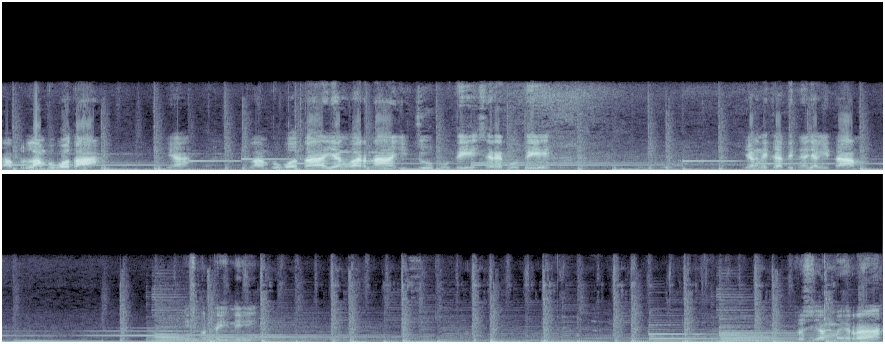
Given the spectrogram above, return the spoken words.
kabel lampu kota. Ya. Lampu kota yang warna hijau putih seret putih. Yang negatifnya yang hitam terus yang merah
